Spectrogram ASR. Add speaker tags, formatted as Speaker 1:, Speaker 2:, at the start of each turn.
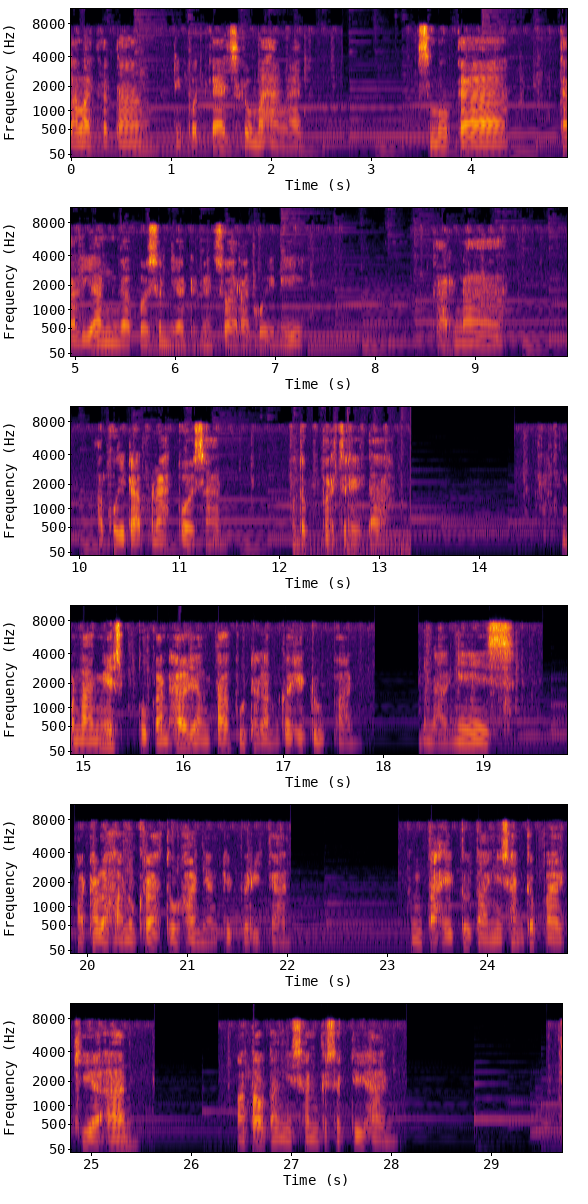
Speaker 1: Selamat datang di podcast Rumah Hangat. Semoga kalian nggak bosan ya dengan suaraku ini, karena aku tidak pernah bosan untuk bercerita. Menangis bukan hal yang tabu dalam kehidupan. Menangis adalah anugerah Tuhan yang diberikan. Entah itu tangisan kebahagiaan atau tangisan kesedihan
